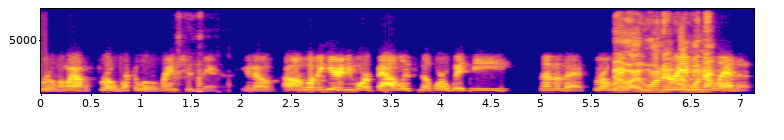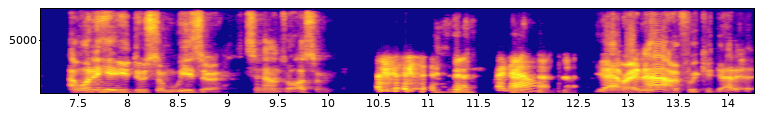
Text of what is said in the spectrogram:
room. I'm gonna have to throw like a little wrench in there. You know, I don't want to hear any more ballads, no more Whitney, none of that. Throw in No, I wanna- I wanna- Atlanta. I want to hear you do some Weezer. Sounds awesome. right now, Yeah, right now, if we could get it.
